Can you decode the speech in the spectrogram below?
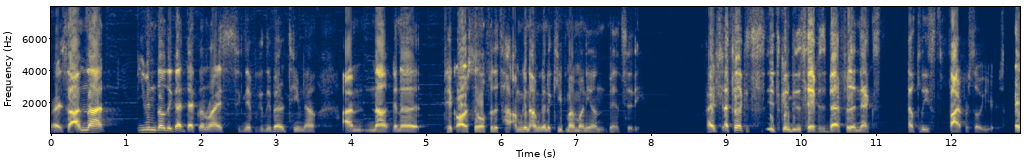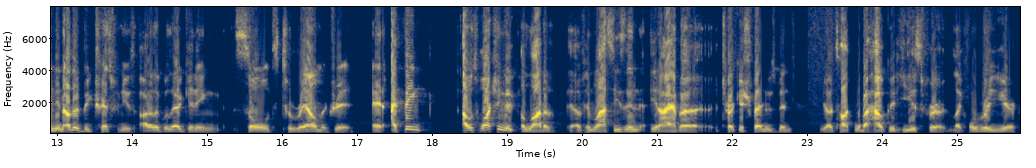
right? So I'm not, even though they got Declan Rice, significantly better team now, I'm not gonna pick Arsenal for the top. I'm gonna I'm gonna keep my money on Man City. I, just, I feel like it's it's gonna be the safest bet for the next at least five or so years. And in other big transfer news, Arda Güler getting sold to Real Madrid, and I think I was watching a, a lot of of him last season. You know, I have a Turkish friend who's been you know talking about how good he is for like over a year,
